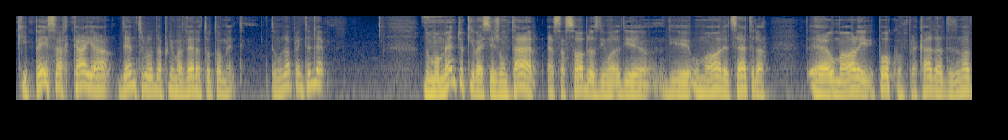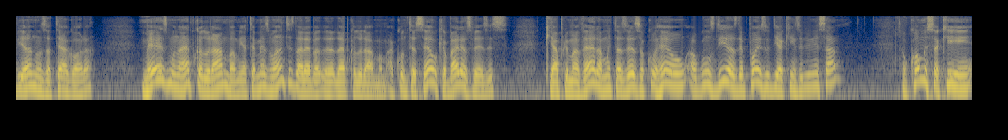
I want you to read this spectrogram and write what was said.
que Pesach caia dentro da primavera totalmente. Então, não dá para entender. No momento que vai se juntar essas sobras de de, de uma hora, etc., é, uma hora e pouco para cada 19 anos até agora, mesmo na época do Rambam e até mesmo antes da, da época do Rambam, aconteceu que várias vezes que a primavera muitas vezes ocorreu alguns dias depois do dia 15 de Nissan. Então, como isso aqui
